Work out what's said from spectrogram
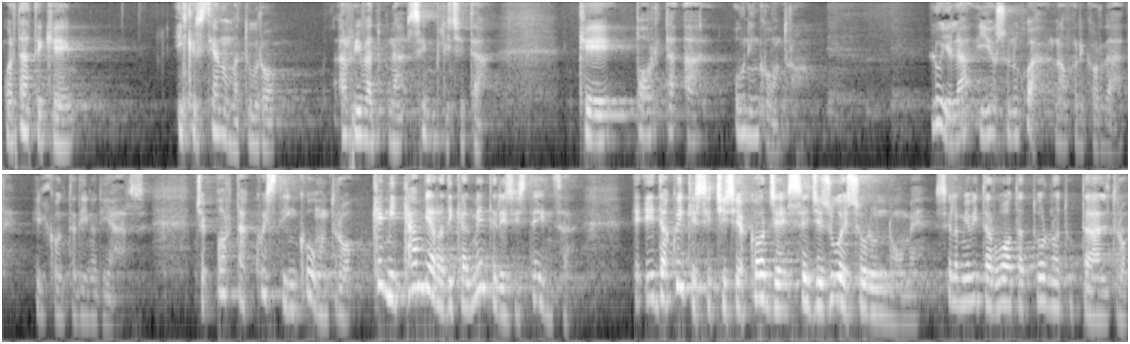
Guardate che il cristiano maturo arriva ad una semplicità che porta a un incontro. Lui è là, io sono qua, no? Ricordate, il contadino di Ars. Cioè porta a questo incontro che mi cambia radicalmente l'esistenza. E, e da qui che si, ci si accorge se Gesù è solo un nome, se la mia vita ruota attorno a tutt'altro,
